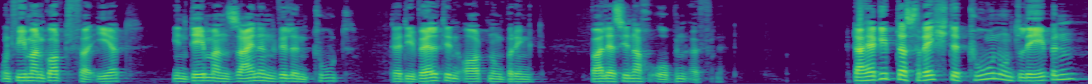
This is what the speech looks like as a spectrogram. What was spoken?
und wie man Gott verehrt, indem man seinen Willen tut, der die Welt in Ordnung bringt, weil er sie nach oben öffnet. Daher gibt das rechte Tun und Leben,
